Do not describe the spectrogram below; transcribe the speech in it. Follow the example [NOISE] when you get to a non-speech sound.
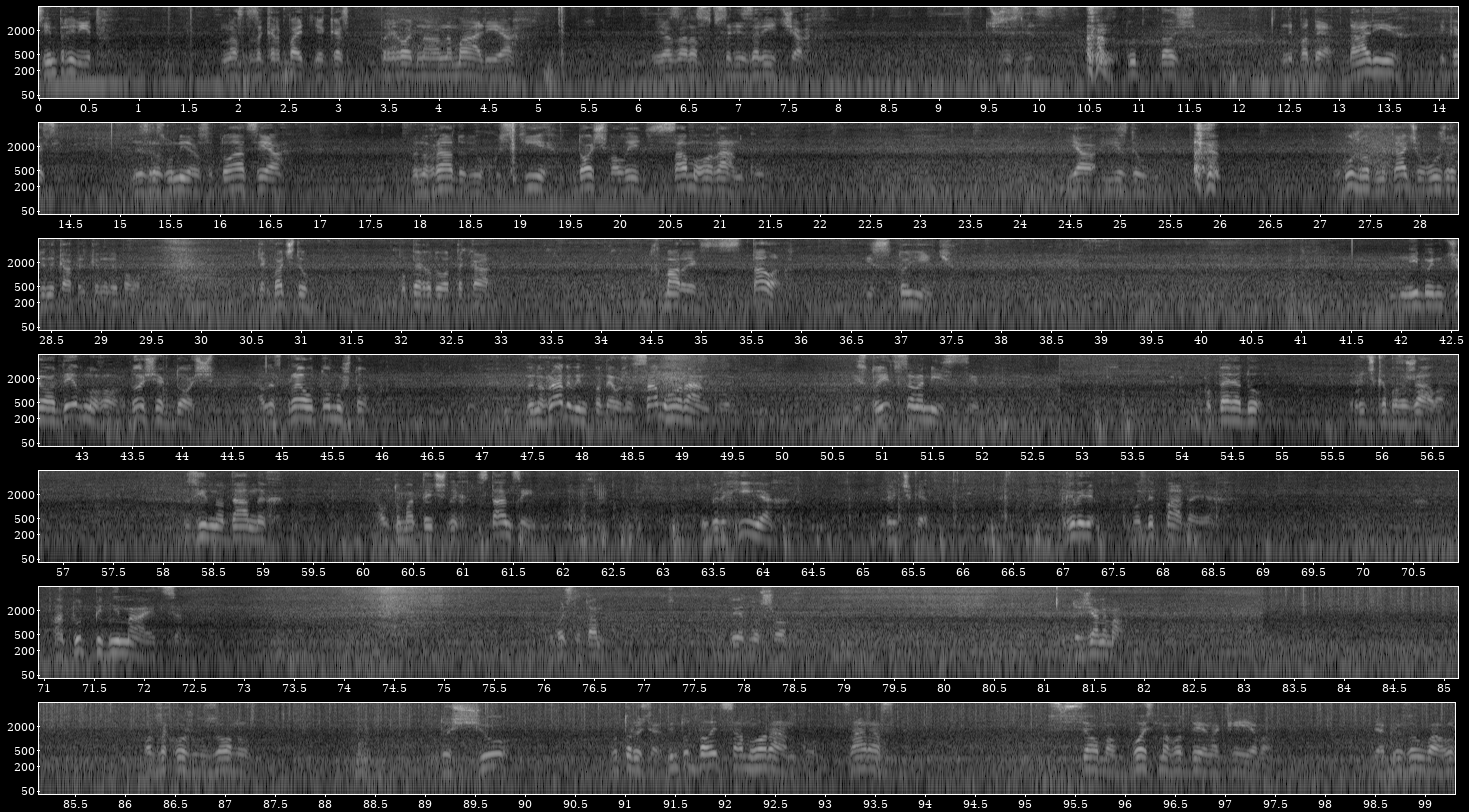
Всім привіт! У нас на Закарпатті якась природна аномалія. Я зараз в селі Заріччя. [CLEARS THROAT] Тут дощ не паде. Далі якась незрозуміла ситуація. Виноградові, у хусті. Дощ валить з самого ранку. Я їздив в Ужгород Мукачево, в Ужгороді не капельки не випало. От як бачите, попереду от така хмара як стала і стоїть. Ніби нічого дивного, дощ як дощ. Але справа в тому, що винограду він паде вже з самого ранку і стоїть все на місці. Попереду річка Боржава. Згідно даних автоматичних станцій, у верхів'ях річки рівень води падає, а тут піднімається. Бачите, там видно, що дождя нема. От заходжу в зону дощу. Повторюся, він тут валить з самого ранку. Зараз 7, 8 година Києва. Дякую за увагу.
